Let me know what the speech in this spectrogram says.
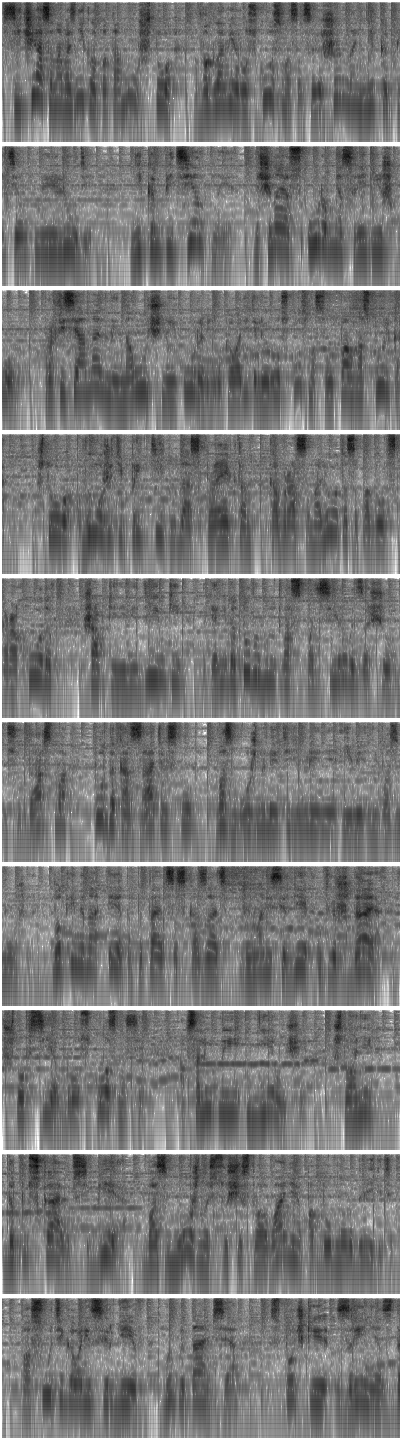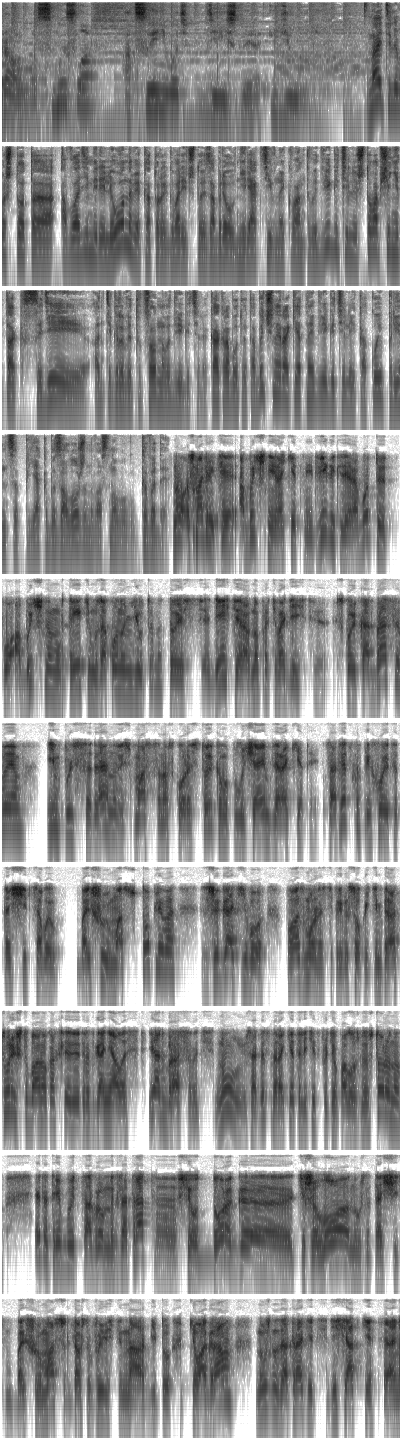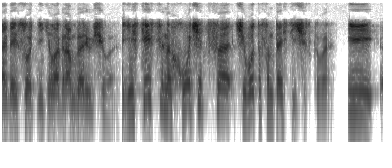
Сейчас она возникла потому, что во главе Роскосмоса совершенно некомпетентные люди. Некомпетентные, начиная с уровня средней школы. Профессиональный научный уровень руководителей Роскосмоса упал настолько, что вы можете прийти туда с проектом ковра самолета, сапогов скороходов, шапки-невидимки, ведь они готовы будут вас спонсировать за счет государства по доказательству, возможны ли эти явления или невозможны. Вот именно это пытается сказать журналист Сергеев, утверждая, что все в Роскосмосе абсолютные неучи, что они допускают себе возможность существования подобного двигателя. По сути, говорит Сергеев, мы пытаемся с точки зрения здравого смысла оценивать действия идиотов. Знаете ли вы что-то о Владимире Леонове, который говорит, что изобрел нереактивные квантовые двигатели? Что вообще не так с идеей антигравитационного двигателя? Как работают обычные ракетные двигатели? Какой принцип якобы заложен в основу КВД? Ну, смотрите, обычные ракетные двигатели работают по обычному третьему закону Ньютона, то есть действие равно противодействию. Сколько отбрасываем, импульса, да, ну, то есть масса на скорость, столько мы получаем для ракеты. Соответственно, приходится тащить с собой большую массу топлива, сжигать его по возможности при высокой температуре, чтобы оно как следует разгонялось, и отбрасывать. Ну, соответственно, ракета летит в противоположную сторону. Это требует огромных затрат, э, все дорого, тяжело, нужно тащить большую массу. Для того, чтобы вывести на орбиту килограмм, нужно затратить десятки, а иногда и сотни килограмм горючего. Естественно, хочется чего-то фантастического. И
